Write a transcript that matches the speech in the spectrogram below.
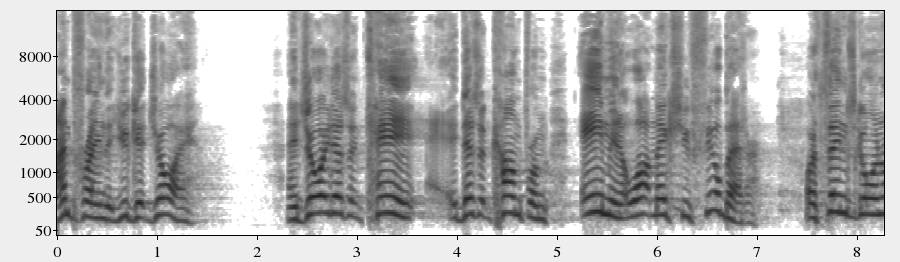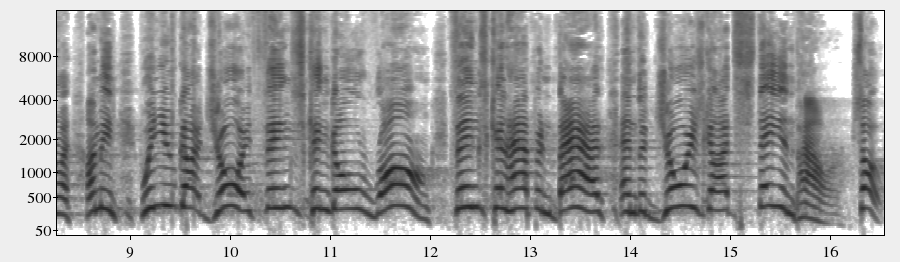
I'm praying that you get joy. And joy doesn't, came, it doesn't come from aiming at what makes you feel better or things going right. I mean, when you've got joy, things can go wrong, things can happen bad, and the joy's got staying power. So,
